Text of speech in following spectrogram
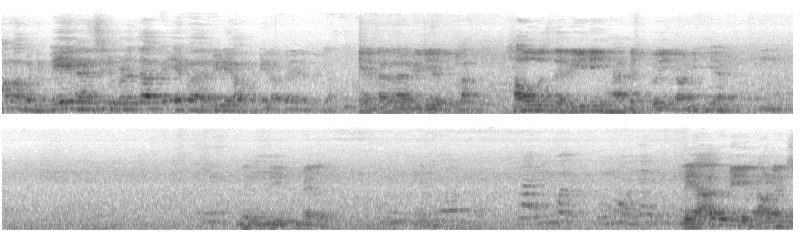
ஆமா பண்ணி பேய் நினைச்சிட்டு படுத்தா எப்ப வீடியோ ஆஃப் பண்ணிடலாம். அப்புறம் எடுத்துக்கலாம். நல்லா வீடியோ எடுக்கலாம் how is the reading habit going on here மேல இல்ல யாருடைய காலேஜ்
